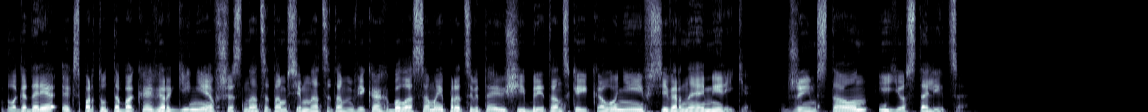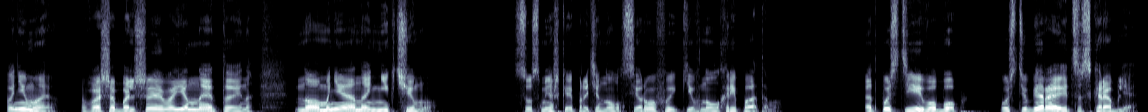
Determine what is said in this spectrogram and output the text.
Благодаря экспорту табака Виргиния в 16-17 веках была самой процветающей британской колонией в Северной Америке. Джеймстаун – ее столица. «Понимаю, ваша большая военная тайна, но мне она ни к чему», с усмешкой протянул Серов и кивнул хрипатому. «Отпусти его, Боб, пусть убирается с корабля.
